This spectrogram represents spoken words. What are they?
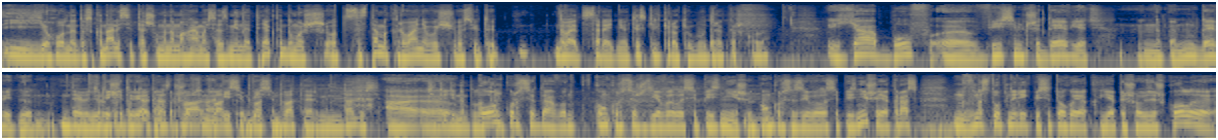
і його недосконалість, і те, що ми намагаємося змінити. Як ти думаєш, от система керування вищою освітою? Давай середньою. Ти скільки років був директор школи? Я був 8 е, чи 9, не певно, ну, 9 до 9 2009 тобто пройшов на 8, 8. Два терміни, да, десь? А Чи тоді не було конкурси, да, вон, конкурси ж з'явилися пізніше. Mm-hmm. Конкурси з'явилися пізніше. Якраз в наступний рік, після того, як я пішов зі школи,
